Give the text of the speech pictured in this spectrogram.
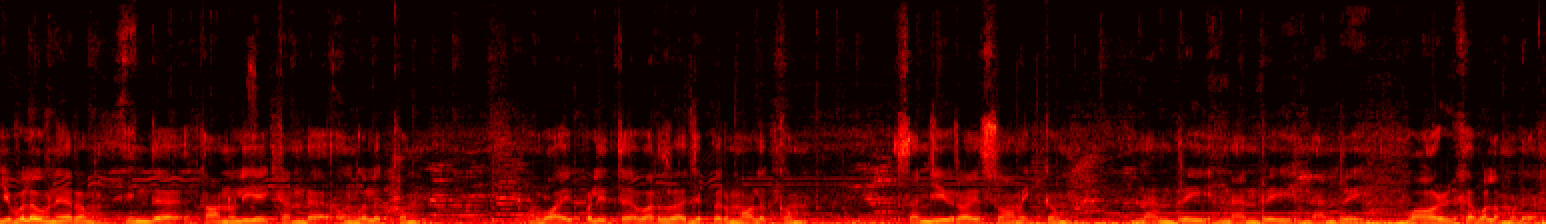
இவ்வளவு நேரம் இந்த காணொளியை கண்ட உங்களுக்கும் வாய்ப்பளித்த வரதராஜ பெருமாளுக்கும் சஞ்சீவராய சுவாமிக்கும் நன்றி நன்றி நன்றி. வாழ்க வளமுடன்.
